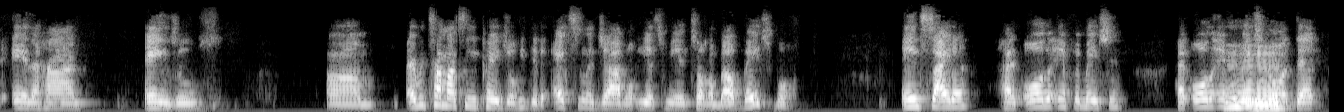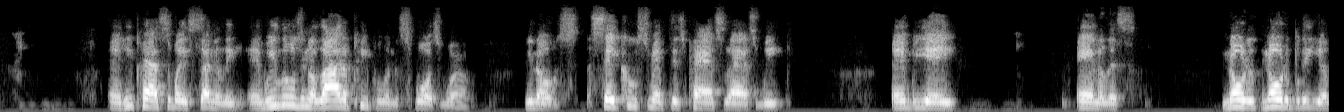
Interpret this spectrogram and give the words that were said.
the Anaheim Angels. Um, every time I see Pedro, he did an excellent job on ESPN talking about baseball. Insider had all the information, had all the information Mhm. on deck, and he passed away suddenly. And we losing a lot of people in the sports world. You know, Sekou Smith this past last week, NBA analyst, not- notably, uh,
